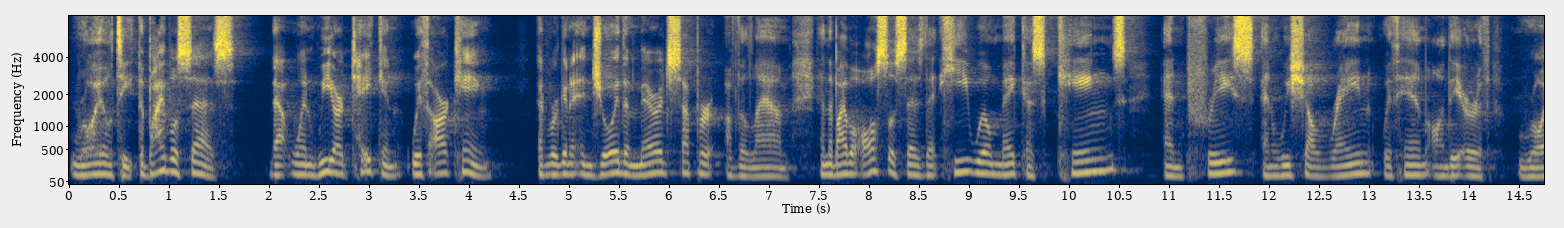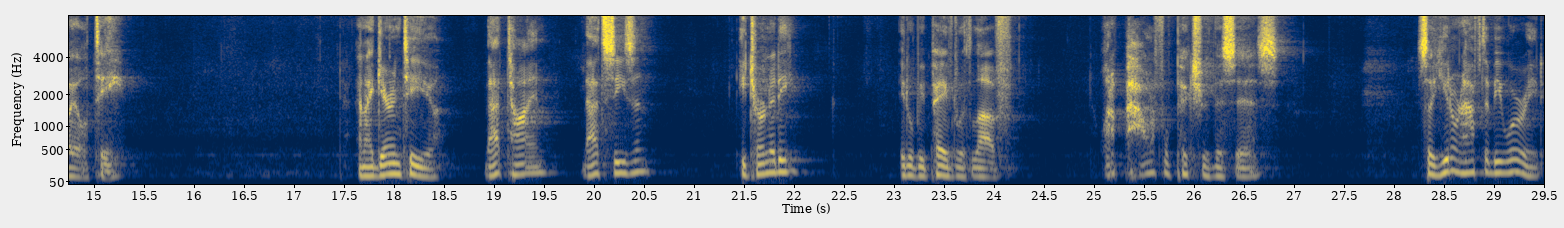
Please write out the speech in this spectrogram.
royalty. The Bible says that when we are taken with our king, that we're going to enjoy the marriage supper of the Lamb. And the Bible also says that He will make us kings and priests, and we shall reign with Him on the earth, royalty. And I guarantee you, that time, that season, eternity, it'll be paved with love. What a powerful picture this is. So you don't have to be worried.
